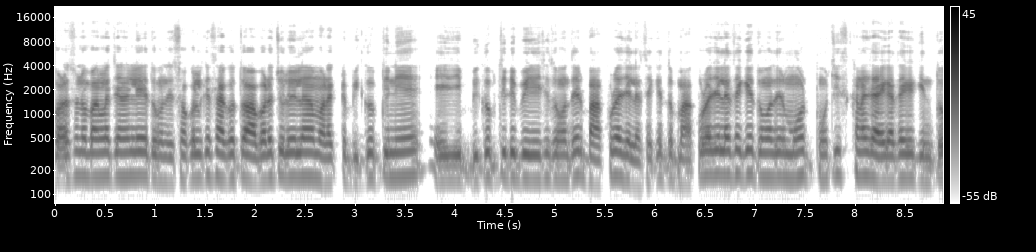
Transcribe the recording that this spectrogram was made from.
পড়াশোনা বাংলা চ্যানেলে তোমাদের সকলকে স্বাগত। আবারও চলে এলাম আর একটা বিজ্ঞপ্তি নিয়ে। এই বিজ্ঞপ্তিটি বেরিয়েছে তোমাদের বাঁকুড়া জেলা থেকে। তো বাঁকুড়া জেলা থেকে তোমাদের মোট পঁচিশখানা জায়গা থেকে কিন্তু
